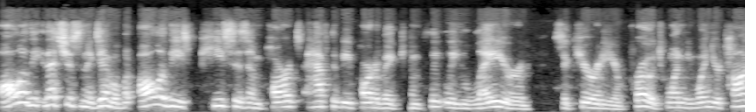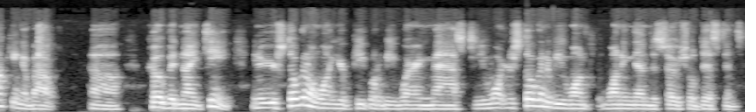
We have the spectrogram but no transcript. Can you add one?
all of the that's just an example but all of these pieces and parts have to be part of a completely layered security approach when when you're talking about uh, covid-19 you know you're still going to want your people to be wearing masks. You want you're still going to be want, wanting them to social distance.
